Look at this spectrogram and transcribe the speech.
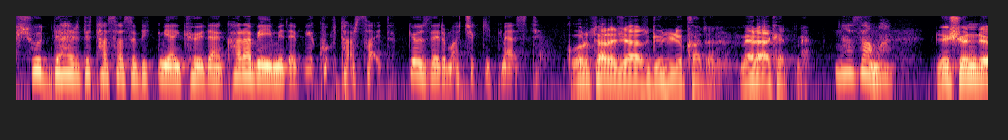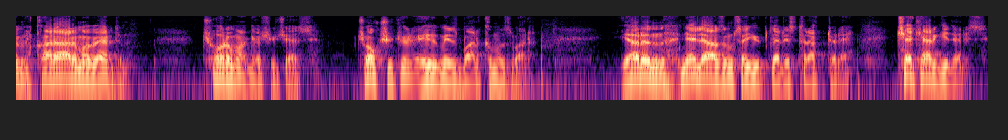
şu derdi tasası bitmeyen köyden Karabey'imi de bir kurtarsaydık gözlerim açık gitmezdi. Kurtaracağız güllü kadın. Merak etme. Ne zaman? Düşündüm kararımı verdim. Çorum'a göçeceğiz. Çok şükür evimiz barkımız var. Yarın ne lazımsa yükleriz traktöre. Çeker gideriz.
